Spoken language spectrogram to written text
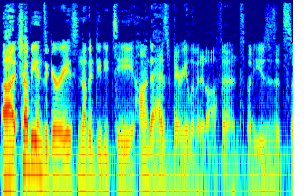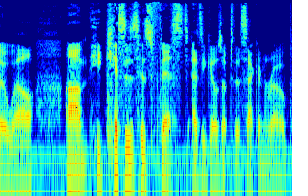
Uh, Chubby and Zaguri's another DDT. Honda has very limited offense, but he uses it so well. Um, he kisses his fist as he goes up to the second rope,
